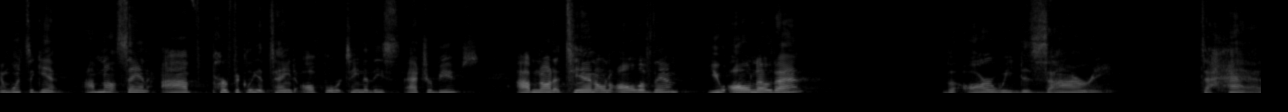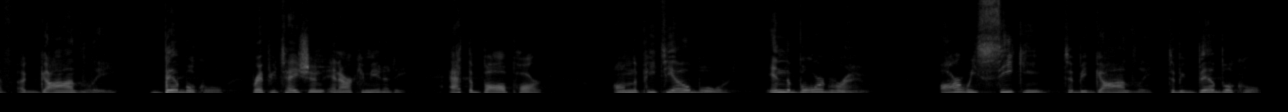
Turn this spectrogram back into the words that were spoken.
And once again, I'm not saying I've perfectly attained all 14 of these attributes. I'm not a 10 on all of them. You all know that. But are we desiring to have a godly, biblical reputation in our community? At the ballpark, on the PTO board, in the boardroom? Are we seeking to be godly, to be biblical,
